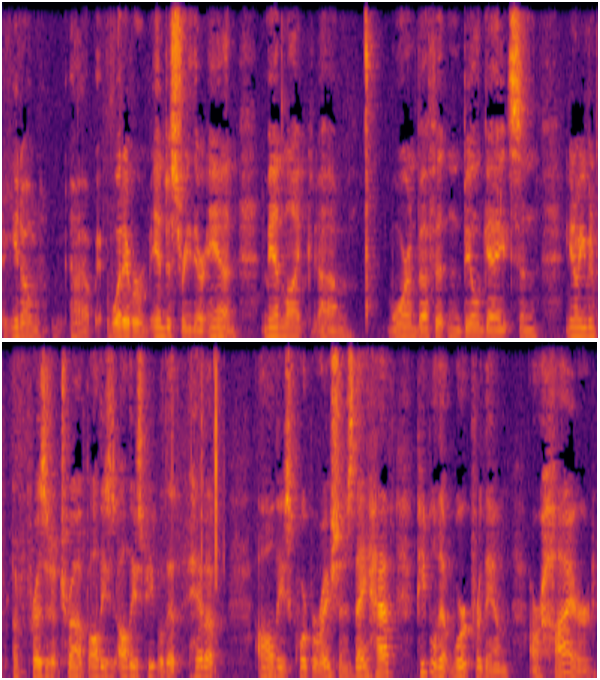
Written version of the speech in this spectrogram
you know, uh, whatever industry they're in. Men like um, Warren Buffett and Bill Gates, and you know, even uh, President Trump. All these, all these people that head up all these corporations. They have people that work for them are hired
